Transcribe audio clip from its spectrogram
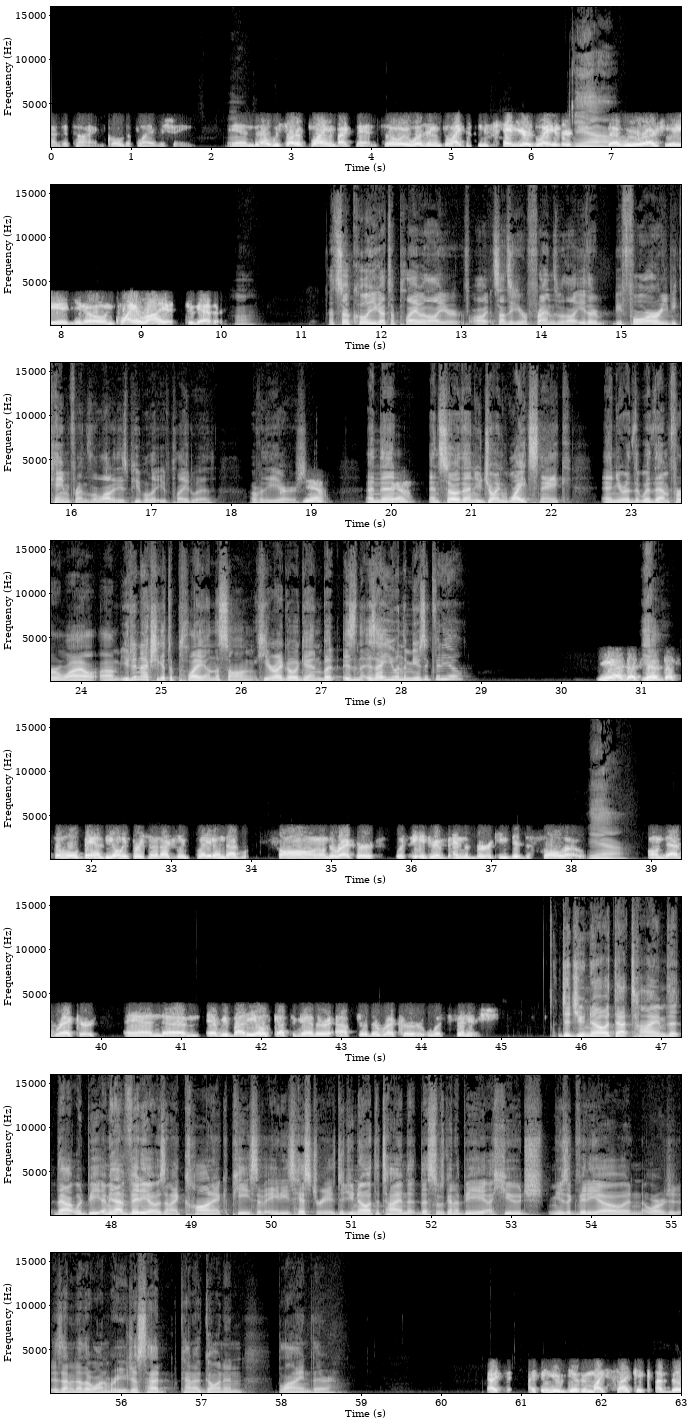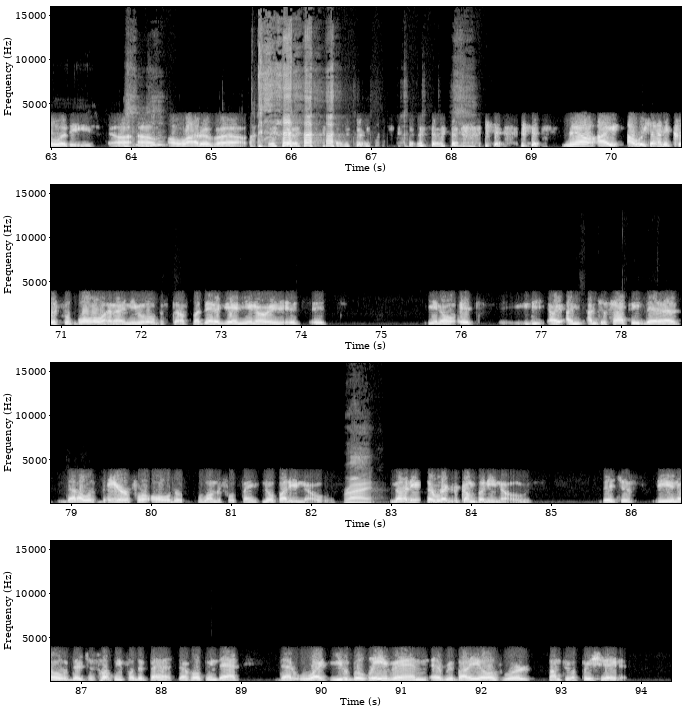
at the time called the Flying Machine. Mm. And uh, we started playing back then, so it wasn't until like ten years later yeah. that we were actually, you know, in Quiet Riot together. Huh. That's so cool. You got to play with all your. All, it sounds like you were friends with all either before or you became friends with a lot of these people that you've played with over the years. Yeah. And then, yeah. and so then you joined Whitesnake, and you were th- with them for a while. Um, you didn't actually get to play on the song "Here I Go Again," but isn't is that you in the music video? Yeah, that's yeah. Uh, that's the whole band. The only person that actually played on that song on the record was Adrian Vandenberg. He did the solo. Yeah. On that record and um, everybody else got together after the record was finished. Did you know at that time that that would be? I mean, that video is an iconic piece of '80s history. Did you know at the time that this was going to be a huge music video, and or is that another one where you just had kind of going in blind there? I th- I think you're giving my psychic abilities uh, uh, a lot of. Uh, No, I I wish I had a crystal ball and I knew all the stuff. But then again, you know, it's it, it, you know, it's I, I'm I'm just happy that that I was there for all those wonderful things. Nobody knows, right? Not even the record company knows. They just you know they're just hoping for the best. They're hoping that that what you believe in, everybody else will come to appreciate it.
